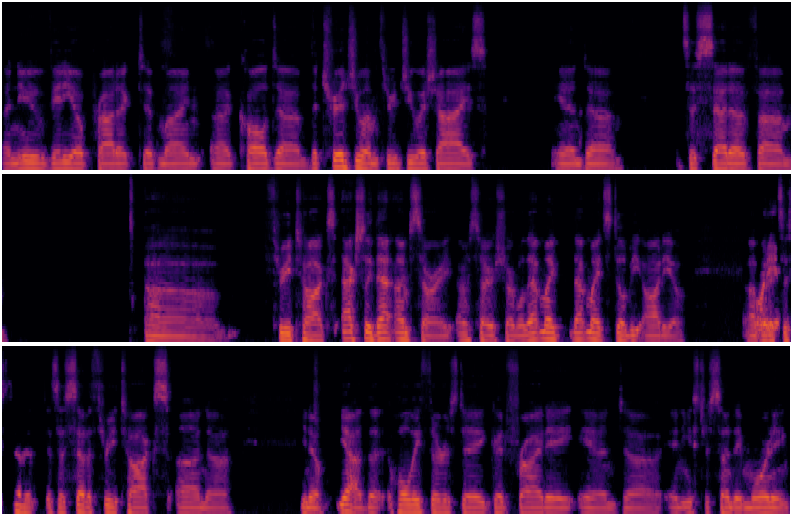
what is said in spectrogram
a new video product of mine uh, called uh, the Triduum through Jewish Eyes, and uh, it's a set of um, uh, three talks. Actually, that I'm sorry, I'm sorry, Charbel. That might that might still be audio, uh, but it's a set of, it's a set of three talks on, uh, you know, yeah, the Holy Thursday, Good Friday, and uh, and Easter Sunday morning.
